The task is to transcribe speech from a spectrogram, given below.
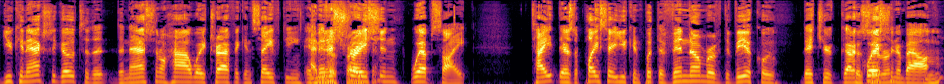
you can actually go to the, the National Highway Traffic and Safety Administration, Administration. website. Tight, there's a place there you can put the VIN number of the vehicle that you've got a question about. Mm-hmm.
